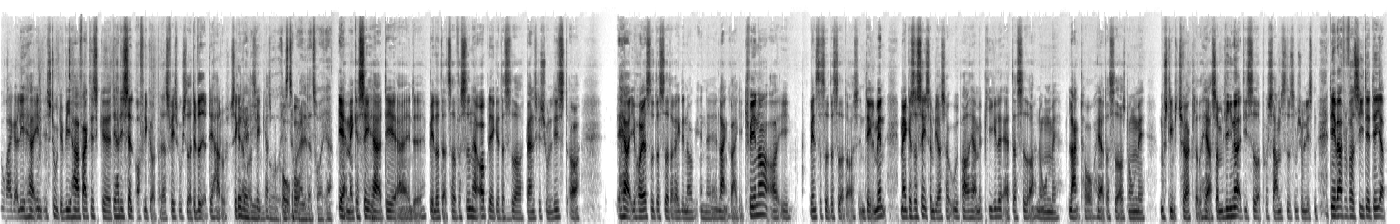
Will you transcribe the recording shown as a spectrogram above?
nu rækker jeg lige her ind i studiet. Vi har faktisk, øh, det har de selv offentliggjort på deres Facebook-side, og det ved jeg, det har du sikkert også set, Kasper på Instagram, det der, tror jeg, ja. Ja, man kan se her, det er et uh, billede, der er taget fra siden her oplægget. Der sidder Berlingske Journalist, og her i højre side, der sidder der rigtig nok en uh, lang række kvinder, og i venstre side, der sidder der også en del mænd. Man kan så se, som de også har udpeget her med pile, at der sidder nogen med langt hår her, der sidder også nogen med muslims tørklæde her, som ligner, at de sidder på samme side som journalisten. Det er i hvert fald for at sige, det er det, jeg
